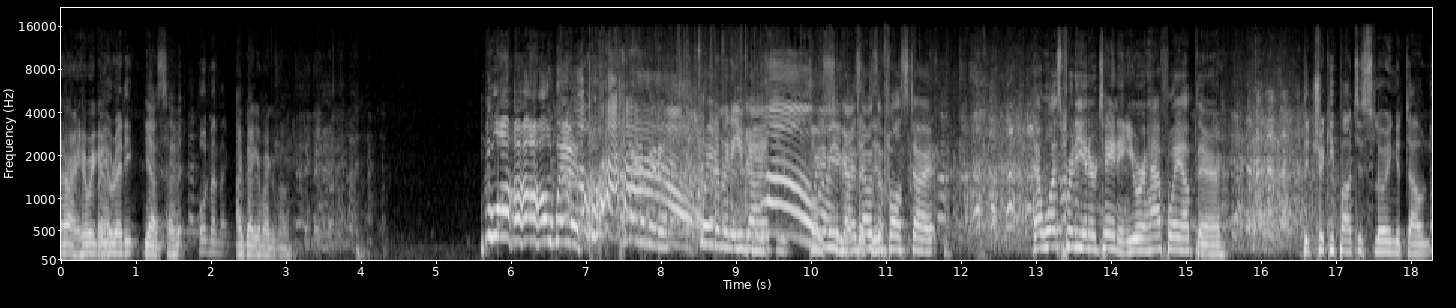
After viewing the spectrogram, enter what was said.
All right, here we go. Are you ready? Yes, I've, Hold my mic. I've got your microphone. Whoa! Wait a, oh, wait a minute! Wait a minute, you guys! Whoa! Wait a minute, you guys! That was a false start. That was pretty entertaining. You were halfway up there. The tricky part is slowing it down.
